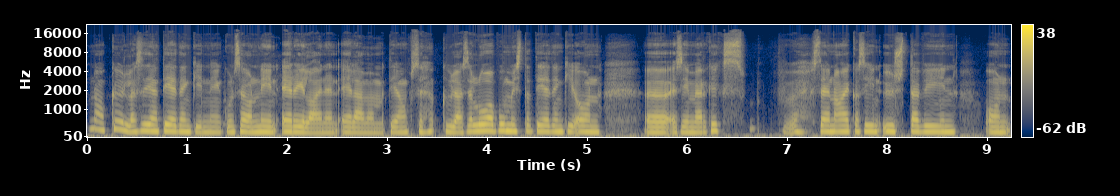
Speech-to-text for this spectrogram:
No kyllä, siinä tietenkin niin kun se on niin erilainen elämä. Mä tiedän, onko se, kyllä se luopumista tietenkin on. Ö, esimerkiksi sen aikaisiin ystäviin on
